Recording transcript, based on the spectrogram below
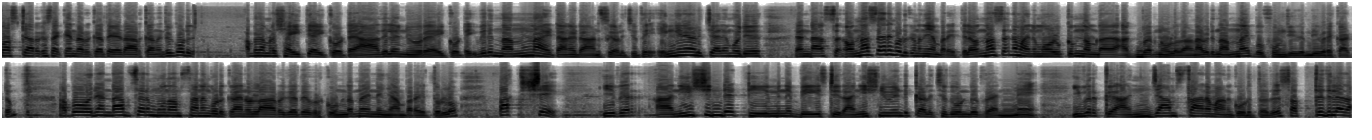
ഫസ്റ്റ് ആർക്ക് സെക്കൻഡ് ആർക്ക് തേർഡ് ആർക്ക് എന്നൊക്കെ കൊടുക്കും അപ്പോൾ നമ്മുടെ ശൈത്യ ആയിക്കോട്ടെ ആദില നൂറ ആയിക്കോട്ടെ ഇവർ നന്നായിട്ടാണ് ഡാൻസ് കളിച്ചത്. എങ്ങനെ കളിച്ചാലും ഒരു രണ്ടാം സ്ഥാനം ഒന്നാം സ്ഥാനം കൊടുക്കണമെന്ന് ഞാൻ പറയത്തില്ല. ഒന്നാം സ്ഥാനം അനുമോൾക്കും നമ്മുടെ അക്ബറിനുള്ളതാണ്. അവർ നന്നായി പെർഫോം ചെയ്തിട്ടുണ്ട് ഇവരെക്കാട്ടും. അപ്പോൾ രണ്ടാം സ്ഥാനം മൂന്നാം സ്ഥാനം കൊടുക്കാനുള്ള അർഹത ഇവർക്ക് ഉണ്ടെന്ന് തന്നെ ഞാൻ പറയത്തുള്ളൂ. പക്ഷേ ഇവർ അനീഷിന്റെ ടീമിനെ ബേസ് ചെയ്ത് അനീഷിന് വേണ്ടി കളിച്ചതുകൊണ്ട് തന്നെ ഇവർക്ക് അഞ്ചാം സ്ഥാനമാണ് കൊടുത്തത്. സത്യത്തിൽ അത്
